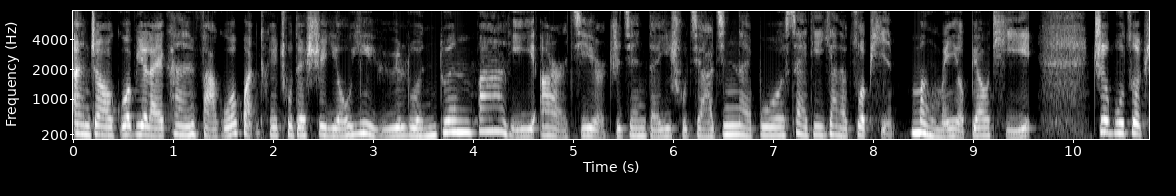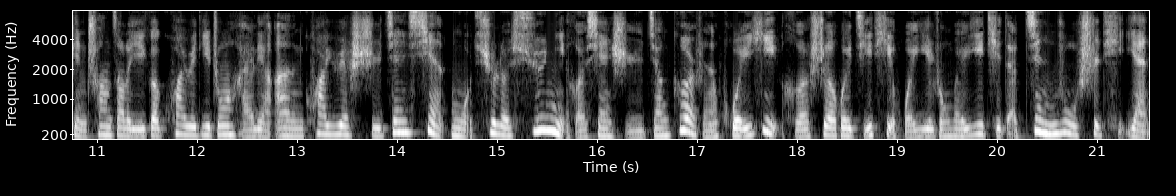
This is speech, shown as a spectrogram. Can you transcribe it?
按照国别来看，法国馆推出的是游弋于伦敦、巴黎、阿尔及尔之间的艺术家金奈波·塞蒂亚的作品《梦没有标题》。这部作品创造了一个跨越地中海两岸、跨越时间线、抹去了虚拟和现实，将个人回忆和社会集体回忆融为一体的进入式体验，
